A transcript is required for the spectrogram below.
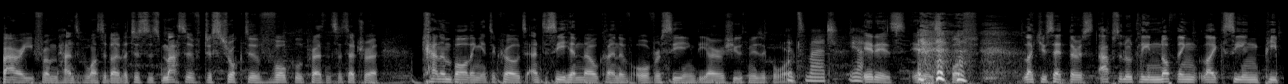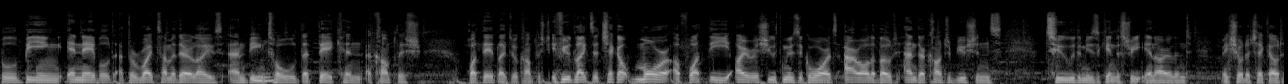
Barry from Hands Up Who Wants to Die, that's just this massive, destructive vocal presence, etc., cannonballing into crowds, and to see him now kind of overseeing the Irish Youth Music Awards. It's mad. Yeah. It is. It is. but like you said, there's absolutely nothing like seeing people being enabled at the right time of their lives and being told that they can accomplish what they'd like to accomplish. If you'd like to check out more of what the Irish Youth Music Awards are all about and their contributions to the music industry in Ireland, make sure to check out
